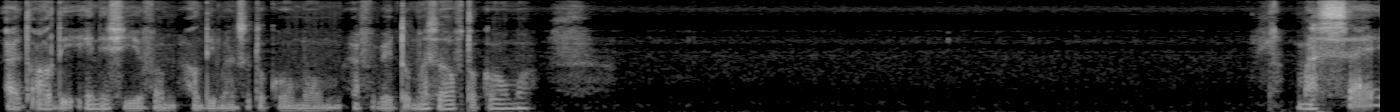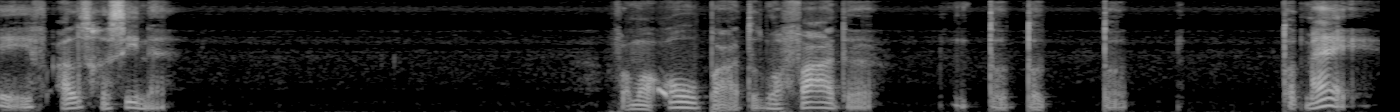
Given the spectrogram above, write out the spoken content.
uit al die energieën van al die mensen te komen om even weer tot mezelf te komen. Maar zij heeft alles gezien, hè. Van mijn opa tot mijn vader, tot, tot, tot mij.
